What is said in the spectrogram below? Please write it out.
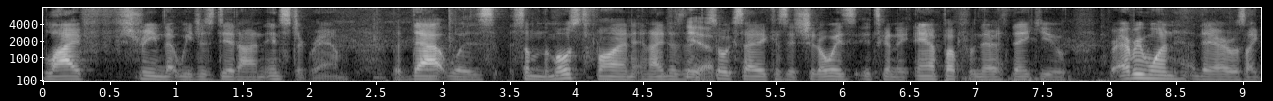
live stream that we just did on Instagram. But that was some of the most fun, and I just Yeah. am so excited because it should always it's going to amp up from there. Thank you for everyone there. It was like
